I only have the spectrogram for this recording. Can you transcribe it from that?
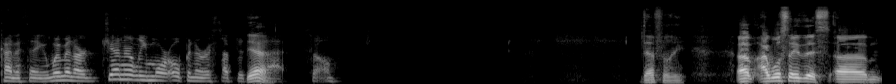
kind of thing. And women are generally more open and receptive to Yeah, that. So definitely. Um, I will say this. Um,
